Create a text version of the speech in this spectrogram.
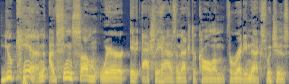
you can, I've seen some where it actually has an extra column for ready next, which is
